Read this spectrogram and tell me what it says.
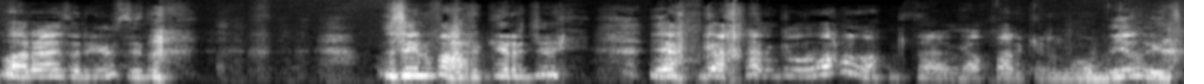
parah serius itu mesin parkir cuy yang gak akan keluar kita nggak parkir mobil itu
